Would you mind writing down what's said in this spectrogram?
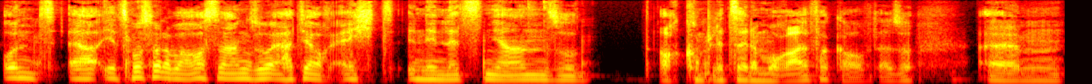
Und äh, jetzt muss man aber auch sagen, so, er hat ja auch echt in den letzten Jahren so auch komplett seine Moral verkauft. Also, ähm,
